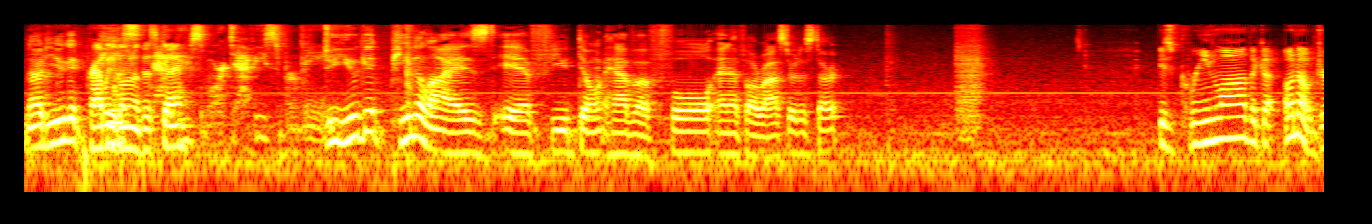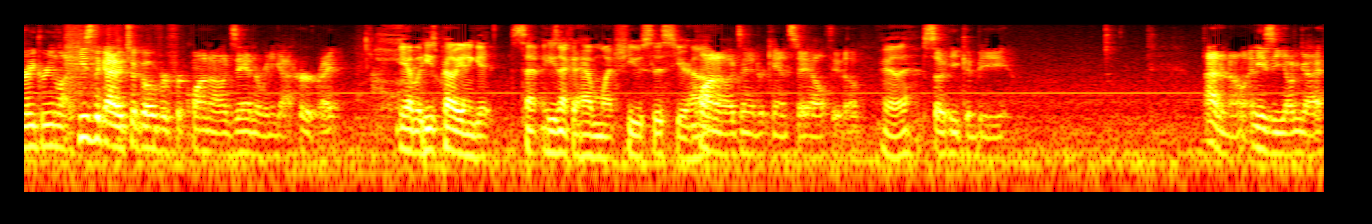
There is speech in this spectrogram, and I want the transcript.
Now, do you get probably going with this That guy. leaves more Devy's for me. Do you get penalized if you don't have a full NFL roster to start? Is Greenlaw the guy? Oh no, Dre Greenlaw. He's the guy who took over for Kwon Alexander when he got hurt, right? Yeah, but he's probably gonna get. Sent, he's not gonna have much use this year, huh? Kwon Alexander can't stay healthy though, Really? so he could be. I don't know, and he's a young guy,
